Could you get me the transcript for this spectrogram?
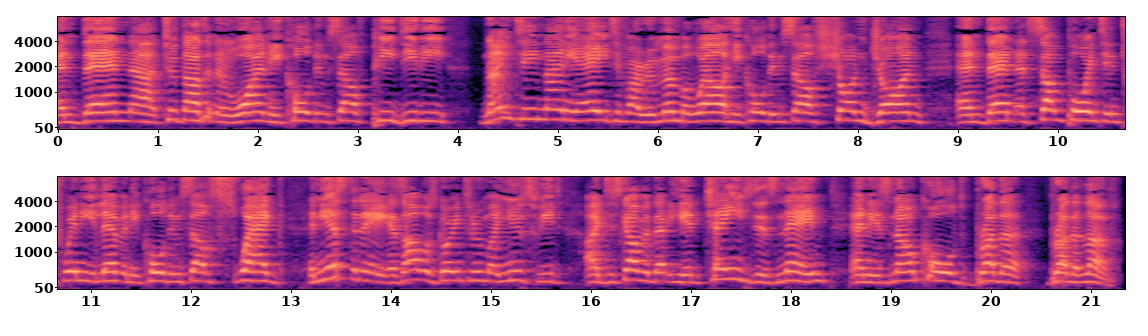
And then uh, 2001, he called himself P. Diddy. 1998, if I remember well, he called himself Sean John. And then at some point in 2011, he called himself Swag. And yesterday, as I was going through my newsfeed, I discovered that he had changed his name and he's now called Brother Brother Love.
